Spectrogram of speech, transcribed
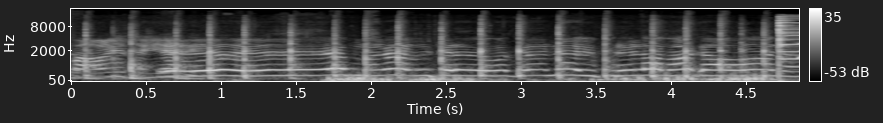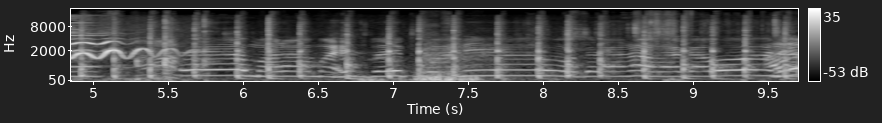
પાવડે તૈયાર મારા વિકરે વગડાના વિફરેલા વાગાવો ને મારા મહેશભાઈ પુવાની વગડાના વાગાવો ને.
